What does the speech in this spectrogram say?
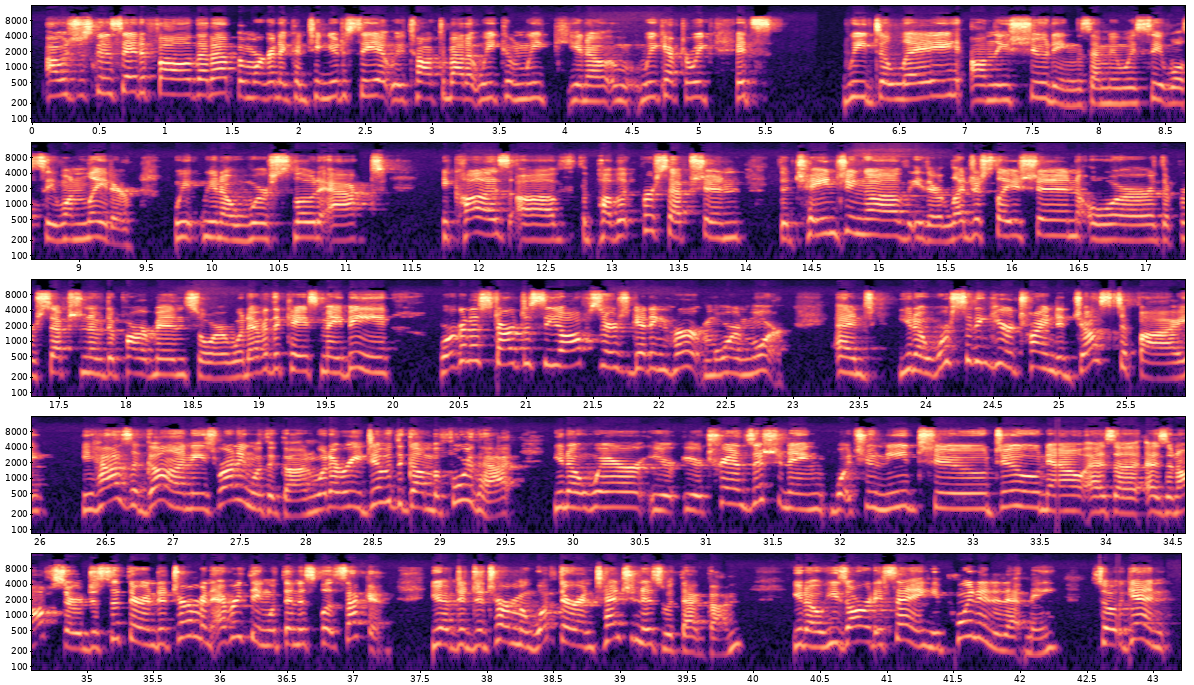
I was just going to say to follow that up, and we're going to continue to see it. We talked about it week and week, you know, week after week. It's we delay on these shootings. I mean, we see we'll see one later. We you know we're slow to act because of the public perception, the changing of either legislation or the perception of departments or whatever the case may be, we're going to start to see officers getting hurt more and more. And, you know, we're sitting here trying to justify he has a gun he's running with a gun whatever he did with the gun before that you know where you're you're transitioning what you need to do now as a as an officer to sit there and determine everything within a split second you have to determine what their intention is with that gun you know, he's already saying he pointed it at me. So again,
